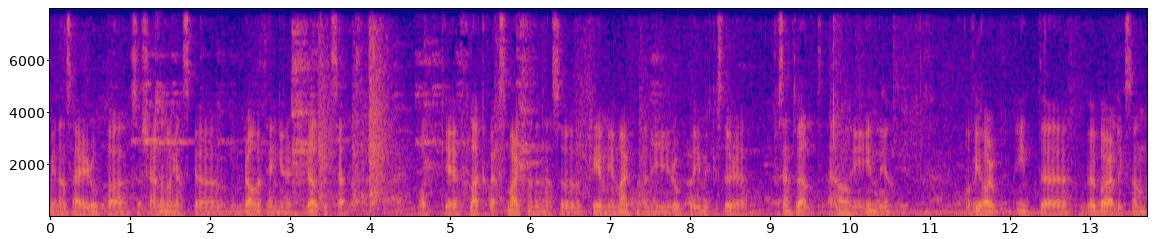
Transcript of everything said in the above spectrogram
medan här i Europa så tjänar man ganska bra med pengar relativt sett. Och eh, flaggskeppsmarknaden, alltså premiummarknaden i Europa är mycket större procentuellt än Ja. i Indien. Och vi har inte, vi har bara liksom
